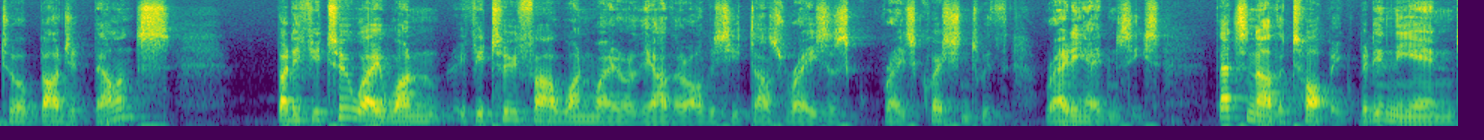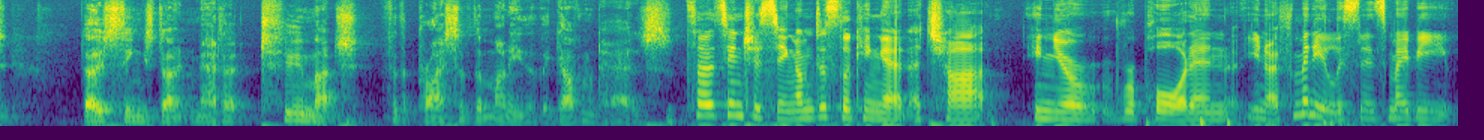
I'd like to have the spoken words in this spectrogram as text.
to a budget balance. But if you're too way one, if you're too far one way or the other, obviously it does raise raise questions with rating agencies. That's another topic. But in the end, those things don't matter too much for the price of the money that the government has. So it's interesting. I'm just looking at a chart in your report, and you know, for many listeners, maybe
